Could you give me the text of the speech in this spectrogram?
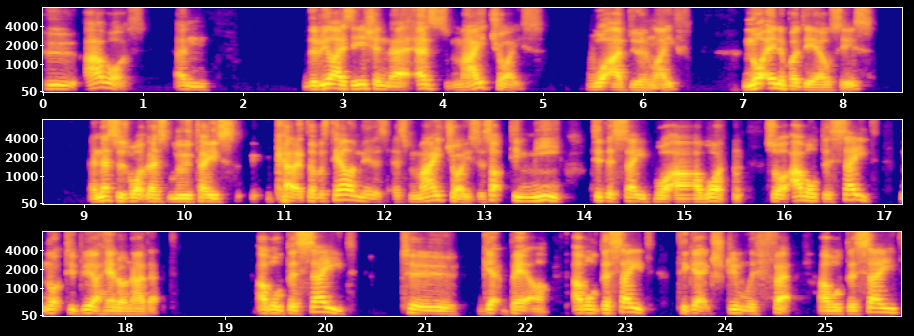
who I was and the realization that it is my choice what I do in life, not anybody else's. And this is what this Lou Tice character was telling me. It's, it's my choice. It's up to me to decide what I want. So I will decide not to be a heroin addict. I will decide to get better. I will decide to get extremely fit. I will decide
